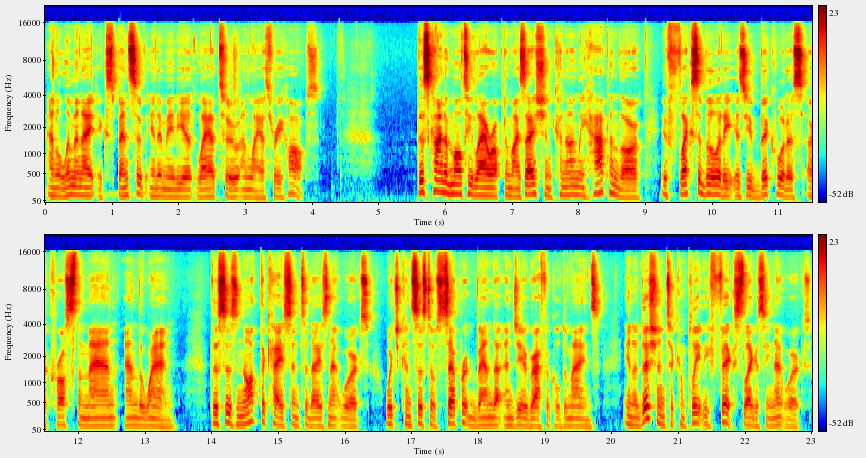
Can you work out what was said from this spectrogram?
and eliminate expensive intermediate layer 2 and layer 3 hops. This kind of multi-layer optimization can only happen though if flexibility is ubiquitous across the MAN and the WAN. This is not the case in today's networks, which consist of separate vendor and geographical domains, in addition to completely fixed legacy networks.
